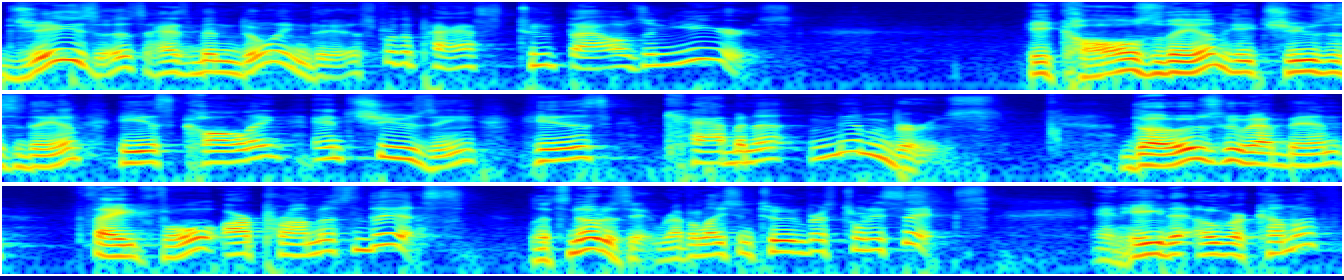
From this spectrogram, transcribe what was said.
Jesus has been doing this for the past 2,000 years. He calls them, he chooses them, he is calling and choosing his cabinet members. Those who have been faithful are promised this. Let's notice it Revelation 2 and verse 26. And he that overcometh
